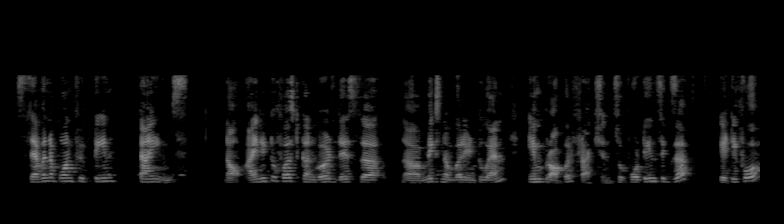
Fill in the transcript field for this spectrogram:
7 upon 15 times. Now I need to first convert this uh, uh, mixed number into an improper fraction. So 14 6 are 84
